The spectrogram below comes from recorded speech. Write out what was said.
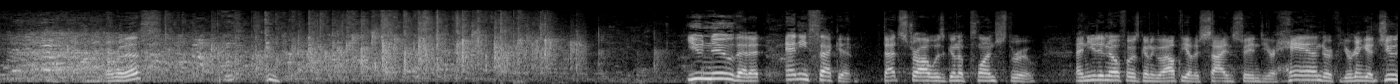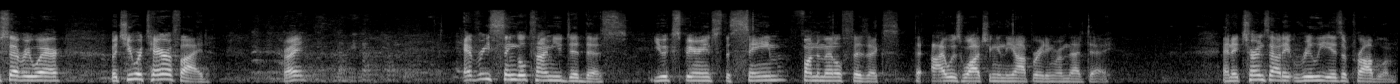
Remember this? you knew that at any second that straw was going to plunge through and you didn't know if it was going to go out the other side and straight into your hand or if you were going to get juice everywhere, but you were terrified, right? Every single time you did this, you experienced the same fundamental physics that I was watching in the operating room that day. And it turns out it really is a problem.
